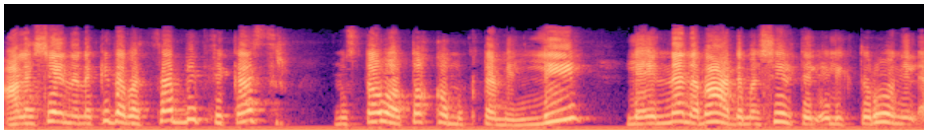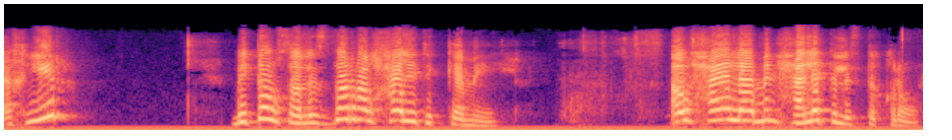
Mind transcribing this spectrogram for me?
علشان أنا كده بتسبب في كسر مستوى طاقة مكتمل. ليه؟ لأن أنا بعد ما شلت الالكترون الأخير بتوصل الذرة لحالة الكمال أو حالة من حالات الاستقرار.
